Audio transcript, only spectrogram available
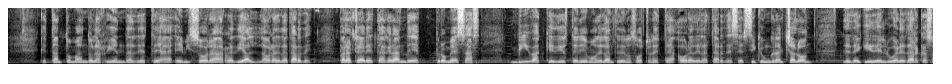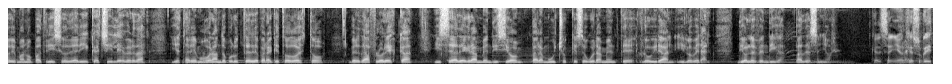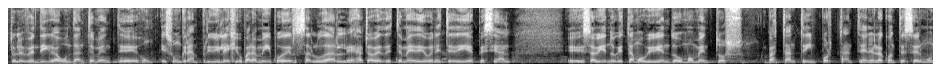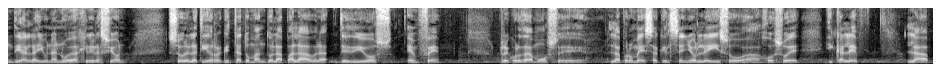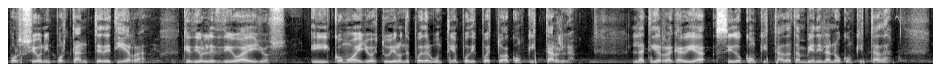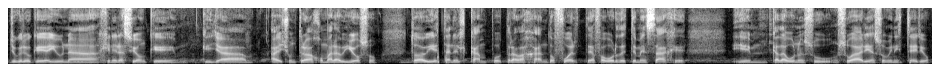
que están tomando las riendas de esta emisora radial, la hora de la tarde, para traer estas grandes promesas vivas que Dios tenemos delante de nosotros en esta hora del atardecer. Así que un gran chalón desde aquí del lugar de Darca, soy hermano Patricio de Arica, Chile, ¿verdad? Y estaremos orando por ustedes para que todo esto, ¿verdad?, florezca y sea de gran bendición para muchos que seguramente lo oirán y lo verán. Dios les bendiga. Paz del Señor. Que el Señor Jesucristo les bendiga abundantemente. Es un, es un, gran privilegio para mí poder saludarles a través de este medio en este día especial, eh, sabiendo que estamos viviendo momentos bastante importantes en el acontecer mundial. Hay una nueva generación sobre la tierra que está tomando la palabra de Dios en fe. Recordamos eh, la promesa que el Señor le hizo a Josué y Caleb la porción importante de tierra que Dios les dio a ellos y cómo ellos estuvieron después de algún tiempo dispuestos a conquistarla. La tierra que había sido conquistada también y la no conquistada. Yo creo que hay una generación que, que ya ha hecho un trabajo maravilloso, todavía está en el campo trabajando fuerte a favor de este mensaje, eh, cada uno en su, su área, en su ministerio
